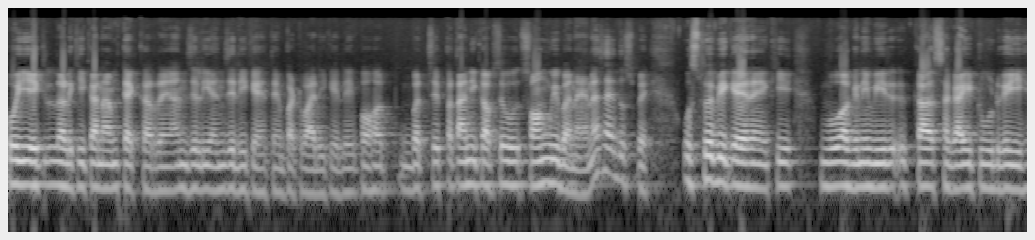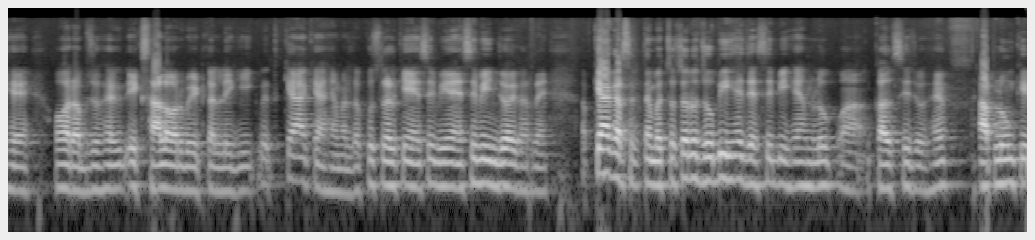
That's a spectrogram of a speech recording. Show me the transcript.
कोई एक लड़की का नाम टैग कर रहे हैं, अंजलि अंजलि कहते हैं पटवारी के लिए। बहुत बच्चे, पता नहीं कब से वो सॉन्ग भी बनाए है ना शायद उस पर उस पर भी कह रहे हैं कि वो अग्निवीर का सगाई टूट गई है और अब जो है एक साल और वेट कर लेगी। क्या क्या है मतलब कुछ लड़के ऐसे भी हैं, ऐसे भी इंजॉय कर रहे हैं। अब क्या कर सकते हैं बच्चों? चलो, जो भी है, जैसे भी है, हम लोग कल से जो है, आप लोगों की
